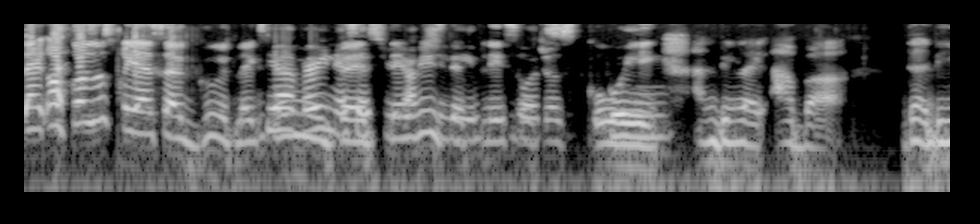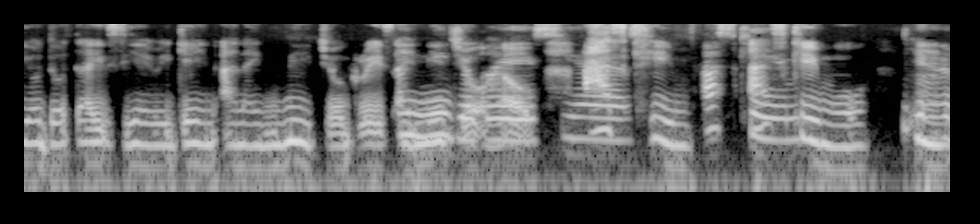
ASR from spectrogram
like of course those prayers are good, like They are very necessary, There is actually, the place of just going going and being like, Abba, Daddy, your daughter is here again, and I need your grace. I, I need your help. grace. Yes. Ask him. Ask him. Ask him. Oh, Yeah. Hmm.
